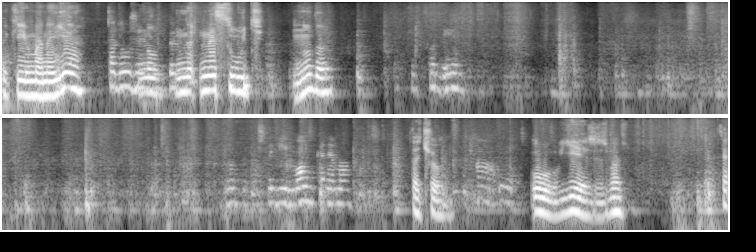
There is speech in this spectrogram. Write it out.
Такий в мене є. Та дуже Ну, не, не суть. Ну да. Подивимо. Просто ж тоді мозка нема. Та чого? А, о. О, є ж, бач. Це.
